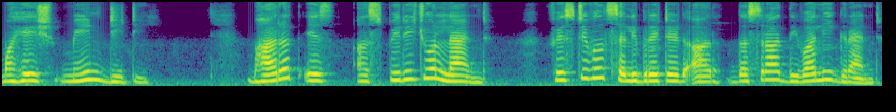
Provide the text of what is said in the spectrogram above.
Mahesh main deity. Bharat is a spiritual land Festivals celebrated are Dasra Diwali grand.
